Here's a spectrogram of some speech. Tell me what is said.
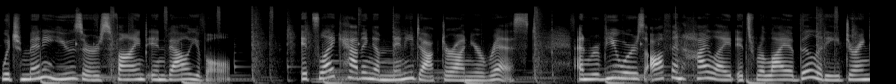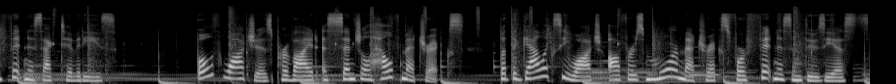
which many users find invaluable. It's like having a mini doctor on your wrist, and reviewers often highlight its reliability during fitness activities. Both watches provide essential health metrics, but the Galaxy Watch offers more metrics for fitness enthusiasts.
